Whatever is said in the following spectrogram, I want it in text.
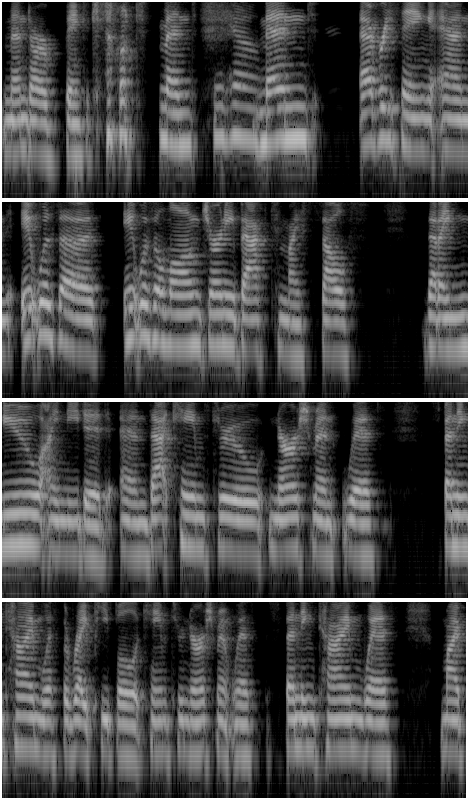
mend our bank account, mend Yeah. mend everything and it was a it was a long journey back to myself that I knew I needed and that came through nourishment with spending time with the right people. It came through nourishment with spending time with my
